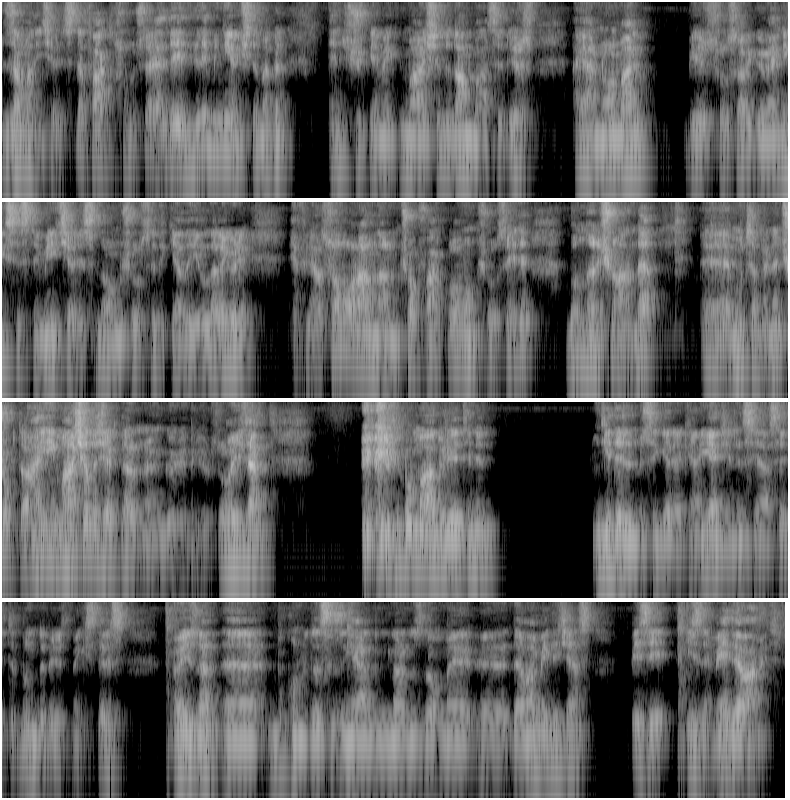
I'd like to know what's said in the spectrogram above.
zaman içerisinde farklı sonuçlar elde edilebiliyor. İşte bakın en düşük emekli maaşından bahsediyoruz. Eğer normal bir sosyal güvenlik sistemi içerisinde olmuş olsaydık ya da yıllara göre enflasyon oranlarının çok farklı olmamış olsaydı bunları şu anda e, muhtemelen çok daha iyi maaş alacaklarını öngörebiliyoruz. O yüzden bu mağduriyetinin giderilmesi gereken yeni siyasettir. Bunu da belirtmek isteriz. O yüzden e, bu konuda sizin yardımlarınızda olmaya e, devam edeceğiz. Bizi izlemeye devam edin.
